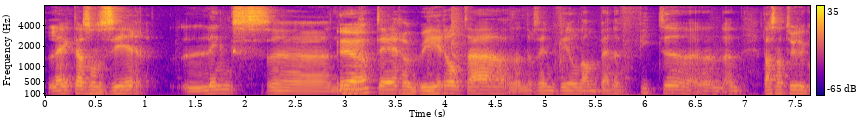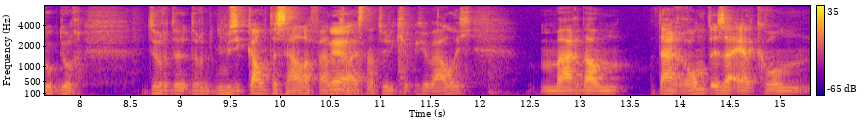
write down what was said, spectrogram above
lijkt dat zo'n zeer links, eh libertaire wereld. Hè. En er zijn veel dan benefieten. En, en dat is natuurlijk ook door, door, de, door de muzikanten zelf. Hè. Dus Ja. dat is natuurlijk ge- geweldig. Maar dan... Daar rond is dat eigenlijk gewoon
